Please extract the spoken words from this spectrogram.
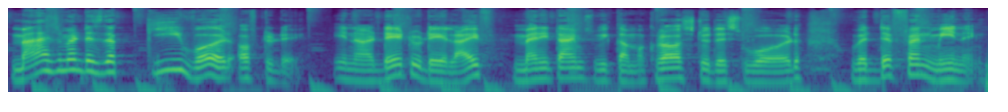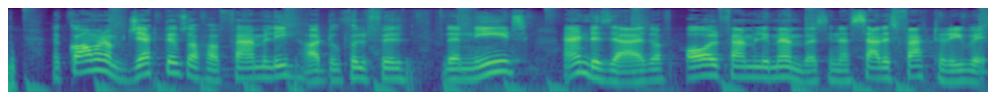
Management is the key word of today. In our day to day life, many times we come across to this word with different meaning. The common objectives of our family are to fulfill the needs and desires of all family members in a satisfactory way.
